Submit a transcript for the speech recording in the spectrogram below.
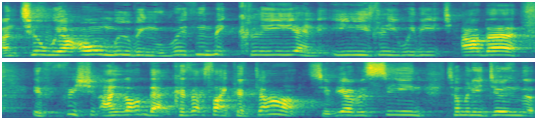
until we are all moving rhythmically and easily with each other, efficient. I love that because that's like a dance. Have you ever seen somebody doing the,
